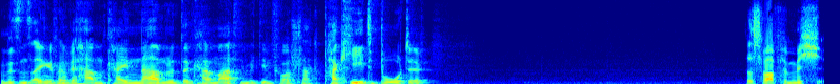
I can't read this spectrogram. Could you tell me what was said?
und es ist uns eingefallen, wir haben keinen Namen. Und dann kam Martin mit dem Vorschlag Paketboote. Das war für mich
